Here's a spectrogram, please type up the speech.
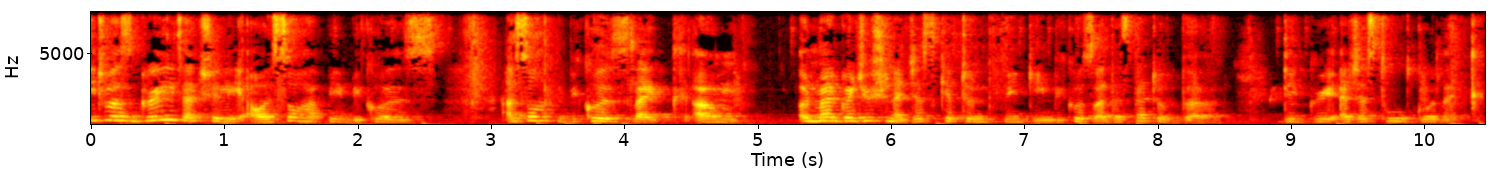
it was great actually. I was so happy because i was so happy because like um on my graduation i just kept on thinking because at the start of the degree i just told god like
